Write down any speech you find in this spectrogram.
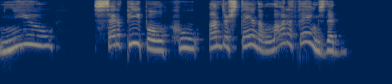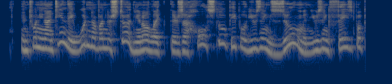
new set of people who understand a lot of things that in 2019 they wouldn't have understood. You know like there's a whole slew of people using zoom and using facebook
